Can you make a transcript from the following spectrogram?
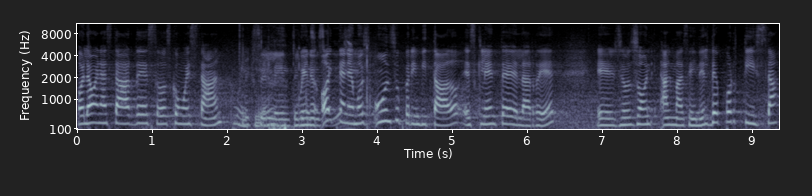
Hola, buenas tardes, todos, ¿cómo están? Muy Excelente. Bueno, gracias a hoy tenemos un super invitado, es cliente de la red. Ellos son Almacén El Deportista.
